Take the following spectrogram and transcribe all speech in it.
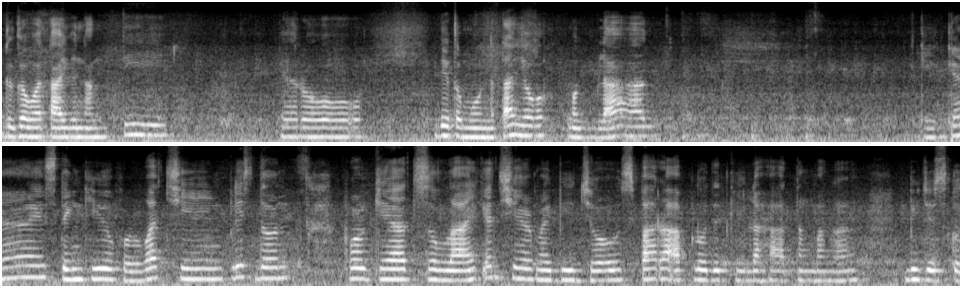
Gagawa tayo ng tea. Pero, dito muna tayo mag-vlog. Okay guys, thank you for watching. Please don't forget to like and share my videos para uploaded kay lahat ng mga videos ko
